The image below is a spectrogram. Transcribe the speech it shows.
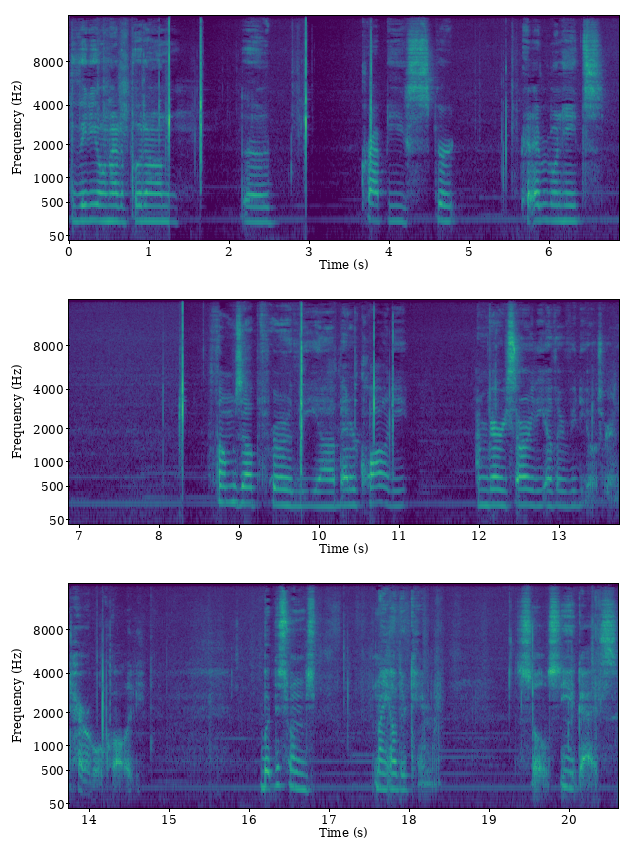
the video on how to put on the crappy skirt that everyone hates. Thumbs up for the uh, better quality. I'm very sorry the other videos are in terrible quality. But this one's my other camera. So, see you guys.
